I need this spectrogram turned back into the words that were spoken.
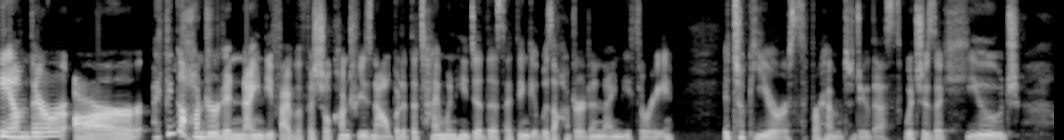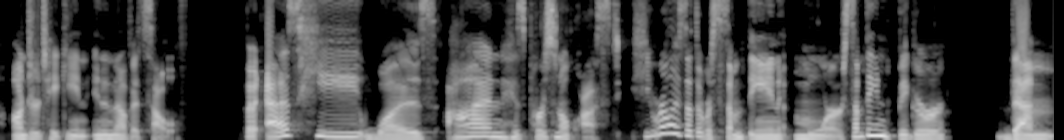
And there are, I think, 195 official countries now, but at the time when he did this, I think it was 193. It took years for him to do this, which is a huge undertaking in and of itself. But as he was on his personal quest, he realized that there was something more, something bigger than,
